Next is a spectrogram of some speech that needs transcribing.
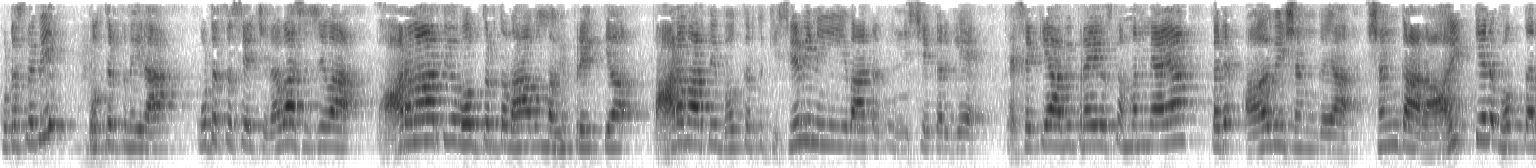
कुटस्थ में भी भोक्तृत्व नहीं रहा। कुटस्थ से चिदावास सेवा, पारमार्थिक भोक्तृत्व भाव अभिप्रेत्य। पारमार्थिक भोक्तृत्व किसी भी नहीं, ये बात निश्चय करके कैसे क्या अभिप्राय उसका मन में आया? कद अविशंकया शंका राहित्य भोक्तर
